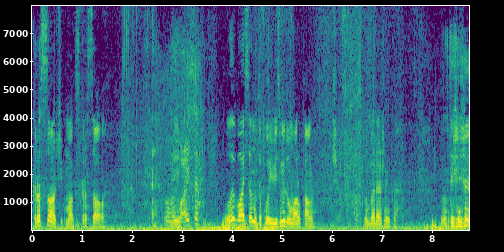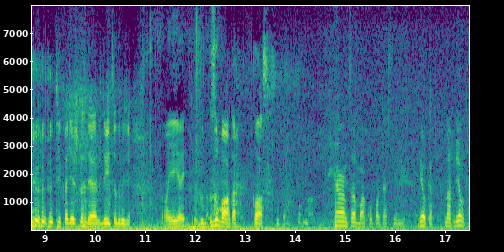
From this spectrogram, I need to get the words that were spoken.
Красавчик, Макс, красава. Улыбайся. Улибайся, ну такої візьми двома руками. Обережненько. Ну, ти, ти, звісно, держ. Дивіться, друзі. Ой-ой-ой. Зуб- Зубата. Клас, супер. Я вон собаку пока сниму. Белка, на, белка.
